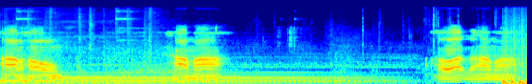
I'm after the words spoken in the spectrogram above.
I'm home. Hammer. I like the hammer.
